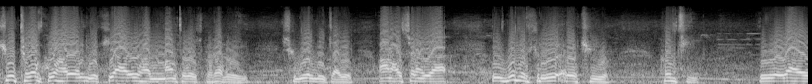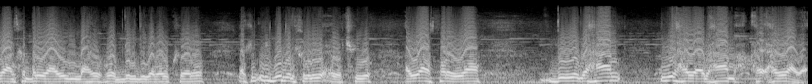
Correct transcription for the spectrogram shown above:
kii toban kuwa hayeen iyo kii aan u hadin maanta waa isku raq weeye isku meel bay taageen waxaan codsanayaa in gumarka loo xoojiyo runtii iyo ilaahay baan ka baryaaya in ilaahay roob degdega lagu keeno laakiin in gumarka loo xoojiyo ayaan farayaa dowlad ahaan iyo hay'ad ahaan hay'ada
